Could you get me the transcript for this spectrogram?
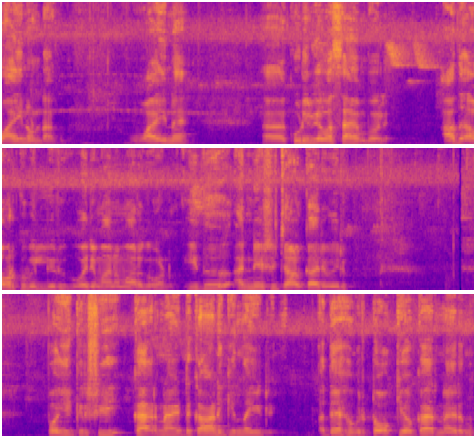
വൈൻ ഉണ്ടാക്കും. വൈന് കുടിൽ വ്യവസായം പോലെ. അത് അവർക്ക് വലിയൊരു വരുമാന മാർഗമാണ് ഇത് അന്വേഷിച്ച് ആൾക്കാർ വരും. ഇപ്പോൾ ഈ കൃഷിക്കാരനായിട്ട് കാണിക്കുന്ന ഈ അദ്ദേഹം ഒരു ടോക്കിയോക്കാരനായിരുന്നു.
